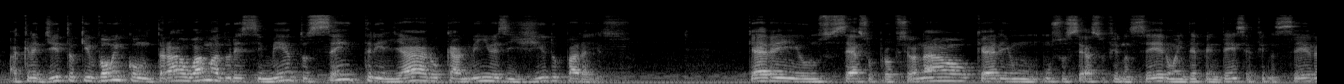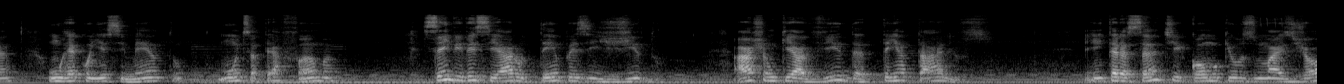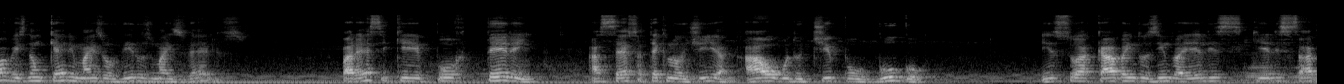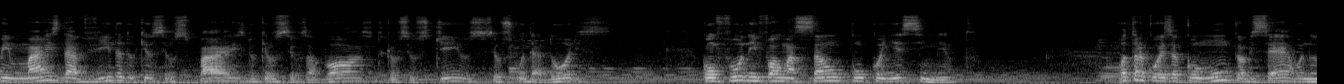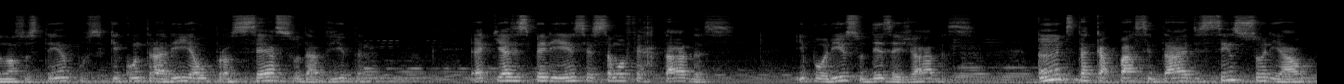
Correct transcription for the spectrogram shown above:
acredito que vão encontrar o amadurecimento sem trilhar o caminho exigido para isso. Querem um sucesso profissional, querem um, um sucesso financeiro, uma independência financeira, um reconhecimento, muitos até a fama, sem vivenciar o tempo exigido. Acham que a vida tem atalhos. É interessante como que os mais jovens não querem mais ouvir os mais velhos Parece que por terem acesso à tecnologia, algo do tipo Google, isso acaba induzindo a eles que eles sabem mais da vida do que os seus pais, do que os seus avós, do que os seus tios, seus cuidadores. Confundem informação com conhecimento. Outra coisa comum que observo nos nossos tempos, que contraria o processo da vida, é que as experiências são ofertadas e por isso desejadas antes da capacidade sensorial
